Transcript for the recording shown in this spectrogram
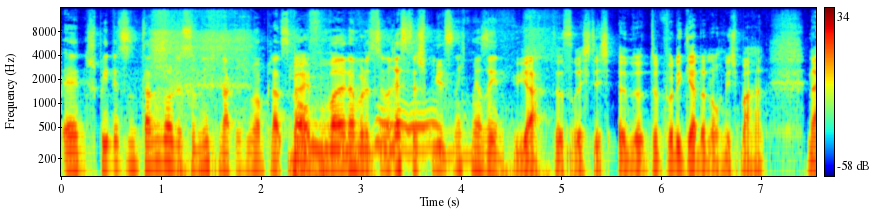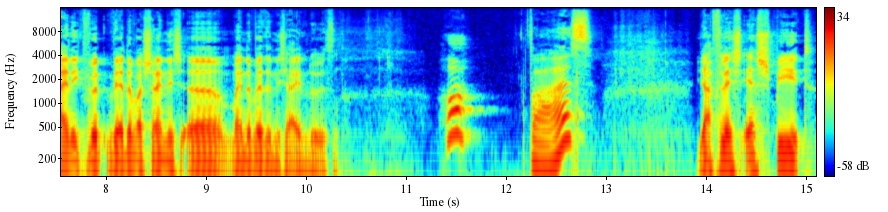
Äh, spätestens dann solltest du nicht nackig über den Platz Nein. laufen, weil dann würdest du den Rest des Spiels nicht mehr sehen. Ja, das ist richtig. Äh, Das würde ich ja dann auch nicht machen. Nein, ich würd, werde wahrscheinlich äh, meine Wette nicht einlösen. Was? Ja, vielleicht erst spät.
